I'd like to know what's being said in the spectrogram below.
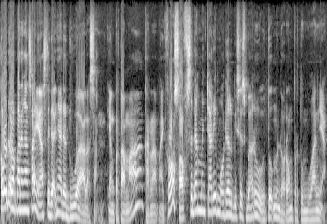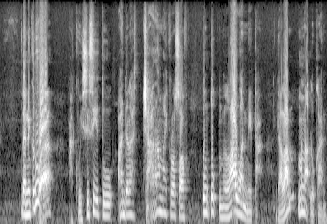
Kalau dalam pandangan saya, setidaknya ada dua alasan. Yang pertama, karena Microsoft sedang mencari model bisnis baru untuk mendorong pertumbuhannya. Dan yang kedua, Akuisisi itu adalah cara Microsoft untuk melawan Meta dalam menaklukkan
